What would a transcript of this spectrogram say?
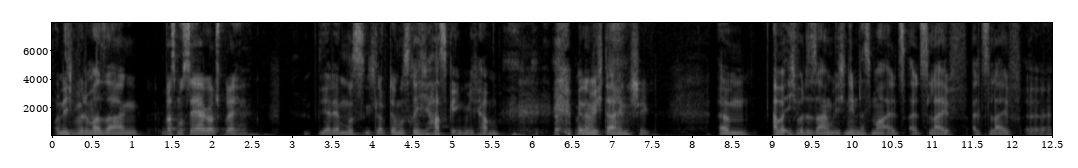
Und ich würde mal sagen, Was muss der Herrgott sprechen? Ja, der muss, ich glaube, der muss richtig Hass gegen mich haben, wenn er mich dahin schickt. Ähm, aber ich würde sagen, ich nehme das mal als, als Live, als Live äh,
